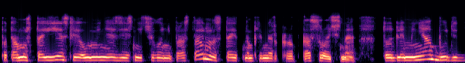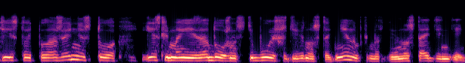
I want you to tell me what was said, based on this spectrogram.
Потому что если у меня здесь ничего не проставлено, стоит, например, краткосрочная, то для меня будет действовать положение, что если моей задолженности больше 90 дней, например, 91 день,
